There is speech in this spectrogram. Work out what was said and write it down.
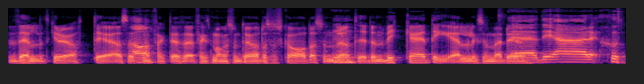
väldigt grötiga. Alltså att Ja. man faktiskt, det är faktiskt många som dödas och skadas under den tiden. Vilka är det? Liksom är det... Eh, Det är 70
